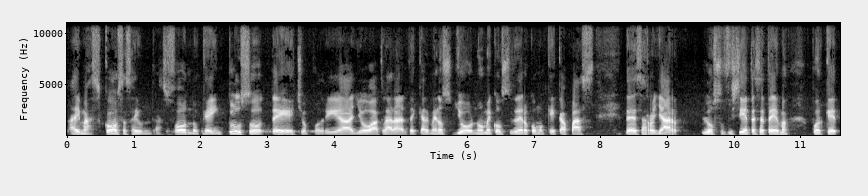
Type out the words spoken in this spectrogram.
Hay más cosas, hay un trasfondo que incluso, de hecho, podría yo aclararte que al menos yo no me considero como que capaz de desarrollar lo suficiente ese tema porque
